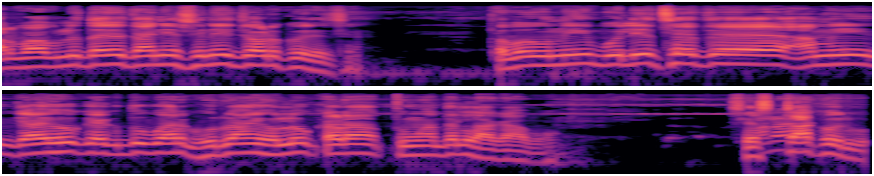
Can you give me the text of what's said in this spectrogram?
আর বাবলু দাও জানিয়ে শুনেই জড় করেছে। তবে উনি বলেছে যে আমি যাই হোক এক দুবার ঘুরাই হলেও কাড়া তোমাদের লাগাবো। চেষ্টা করব।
